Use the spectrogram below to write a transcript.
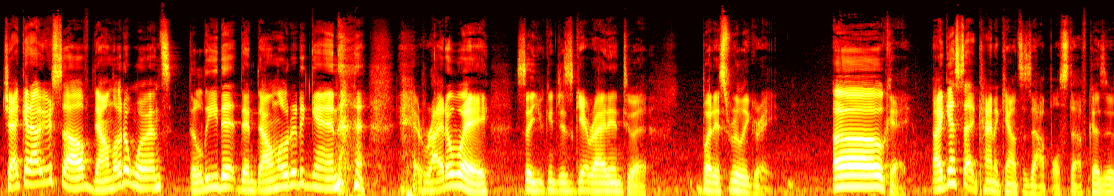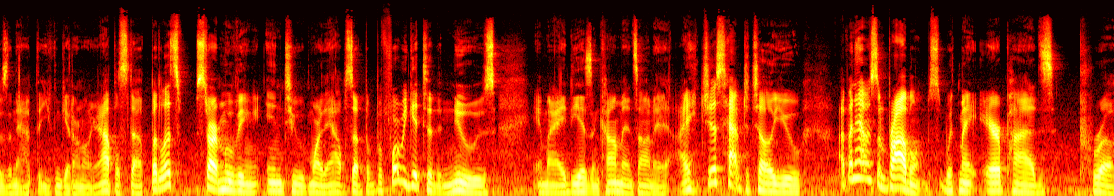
check it out yourself, download it once, delete it, then download it again right away so you can just get right into it. But it's really great. Okay. I guess that kind of counts as Apple stuff because it was an app that you can get on all your Apple stuff. But let's start moving into more of the Apple stuff. But before we get to the news and my ideas and comments on it, I just have to tell you I've been having some problems with my AirPods Pro.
